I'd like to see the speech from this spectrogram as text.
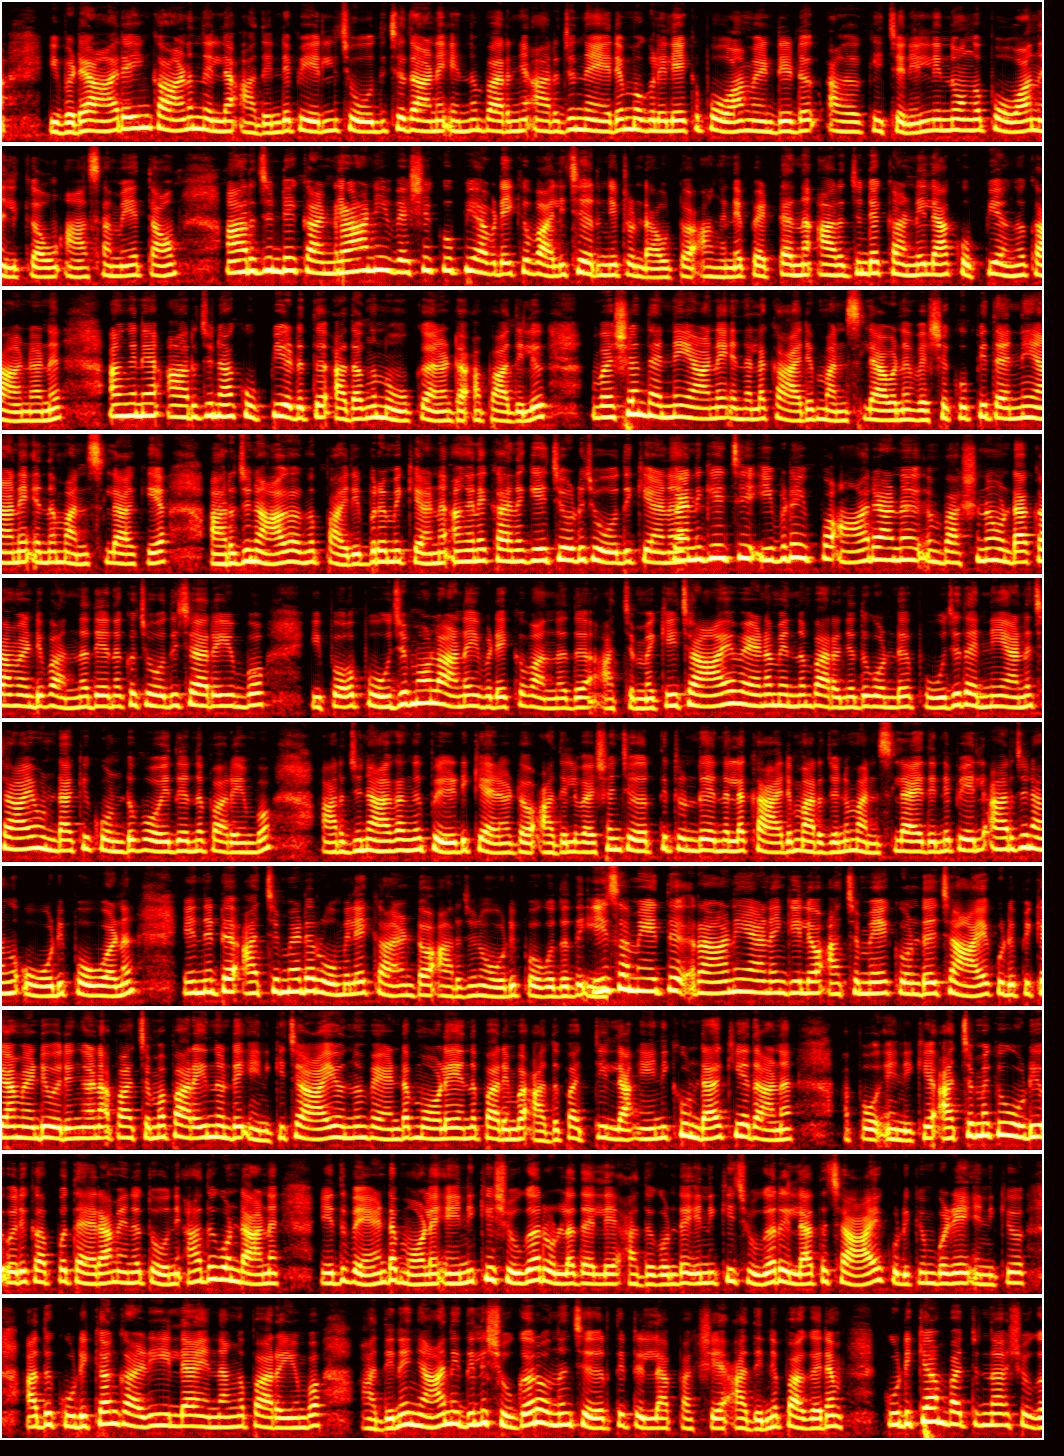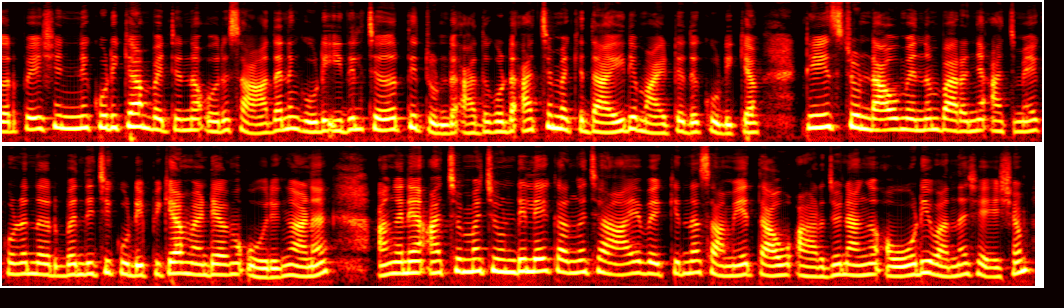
ഇവിടെ ആരെയും കാണുന്നില്ല. അതിന്റെ പേരിൽ ചോദിച്ചതാണ് എന്ന് പറഞ്ഞ് അർജുൻ നേരെ മുകളിലേക്ക് പോകാൻ വേണ്ടിയിട്ട് കിച്ചണിൽ നിന്നും അങ്ങ് പോവാൻ നിൽക്കാവും. ആ സമയത്താവും അർജുന്റെ കണ്ണാണി വിഷക്കുപ്പി അവിടേക്ക് വലിച്ചെറിഞ്ഞിട്ടുണ്ടാവും കേട്ടോ. അങ്ങനെ പെട്ടെന്ന് അർജുന്റെ കണ്ണിൽ ആ കുപ്പി അങ്ങ് കാണാണ്. അങ്ങനെ അർജുൻ ആ കുപ്പി എടുത്ത് അതങ്ങ് നോക്കുകയാണ് കേട്ടോ. അപ്പോൾ അതിൽ വിഷം തന്നെയാണ് എന്നുള്ള കാര്യം മനസ്സിലാവണം. വിഷക്കുപ്പി തന്നെയാണ് എന്ന് മനസ്സിലാക്കിയ അർജുൻ ആകെ അങ്ങ് പരിഭ്രമിക്കുകയാണ്. അങ്ങനെ കനകേച്ചിയോട് ചോദിക്കുകയാണ് കനകേച്ചി ഇവിടെ ഇപ്പോൾ ആരാണ് ഭക്ഷണം ഉണ്ടാക്കാൻ വേണ്ടി വന്നത്? എന്നൊക്കെ ചോദിച്ചറിയുമ്പോൾ ഇപ്പോൾ പൂജമോളാണ് ഇവിടേക്ക് വന്നത്. അച്ചമ്മയ്ക്ക് ചായ വേണമെന്നും പറഞ്ഞതുകൊണ്ട് പൂജ തന്നെയാണ് ചായ ഉണ്ടാക്കി കൊണ്ടുപോയത് എന്ന് പറയുമ്പോൾ അർജുൻ ആകെ അങ്ങ് പേടിക്കാനാണ് കേട്ടോ. അതിൽ വിഷം ചേർത്തിട്ടുണ്ട് എന്നുള്ള കാര്യം അർജുന് മനസ്സിലായതിന്റെ പേരിൽ അർജുൻ അങ്ങ് ഓടിപ്പോവാണ് എന്നിട്ട് അച്ചമ്മയുടെ റൂമിലേക്കാണ് കേട്ടോ അർജുൻ ഓടിപ്പോകുന്നത്. ഈ സമയത്ത് റാണിയാണെങ്കിലോ അച്ചമ്മയെ കൊണ്ട് ചായ കുടിപ്പിക്കാൻ വേണ്ടി ഒരുങ്ങണം. അപ്പോൾ അച്ഛമ്മ പറയുന്നുണ്ട് എനിക്ക് ചായ ഒന്നും വേണ്ട മോളെ എന്ന് പറയുമ്പോൾ അത് പറ്റില്ല എനിക്ക് ഉണ്ടാക്കിയതാണ്. അപ്പോൾ എനിക്ക് അച്ഛമ്മയ്ക്ക് കൂടി ഒരു കപ്പ് തരാമെന്ന് തോന്നി. അതുകൊണ്ടാണ് ഇത് വേണ്ട മോളെ എനിക്ക് ഷുഗർ ഉള്ളതല്ലേ. അതുകൊണ്ട് എനിക്ക് ഷുഗർ ഇല്ലാത്ത ചായ കുടിക്കുമ്പോഴേ എനിക്ക് അത് കുടിക്കാൻ കഴിയില്ല എന്നങ്ങ് പറയുമ്പോൾ അതിന് ഞാൻ ഇതിൽ ഷുഗർ ഒന്നും ചേർത്തിട്ടില്ല. പക്ഷേ അതിന് പകരം കുടിക്കാൻ പറ്റുന്ന ഷുഗർ പേഷ്യന്റിന് കുടിക്കാൻ പറ്റുന്ന ഒരു സാധനം കൂടി ഇതിൽ ചേർത്തിട്ടുണ്ട്. അതുകൊണ്ട് അച്ഛമ്മയ്ക്ക് ധൈര്യമായിട്ട് ഇത് കുടിക്കാം. ടേസ്റ്റ് ഉണ്ടാവുമെന്നും പറഞ്ഞ് അച്ഛമ്മയെ കൊണ്ട് നിർബന്ധിച്ച് കുടിപ്പിക്കാൻ വേണ്ടി അങ്ങ് ഒരുങ്ങാണ്. അങ്ങനെ അച്ഛമ്മ ചുണ്ടിലേക്ക് അങ്ങ് ചായ വെക്കുന്ന സമയത്താവും അർജുൻ അങ്ങ് ഓടി വന്ന ശേഷം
